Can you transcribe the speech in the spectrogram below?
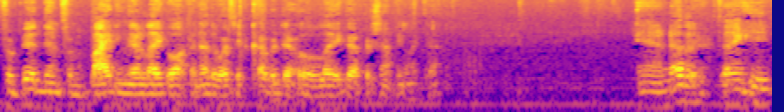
forbid them from biting their leg off. In other words, it covered their whole leg up or something like that. And another thing, he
